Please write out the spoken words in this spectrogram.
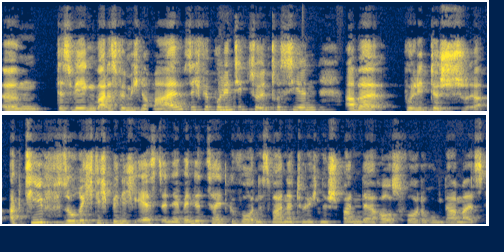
Ähm, deswegen war das für mich normal, sich für. Politik mhm. zu interessieren. Aber politisch äh, aktiv. So richtig bin ich erst in der Wendezeit geworden. Das war natürlich eine spannende Herausforderung damals,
